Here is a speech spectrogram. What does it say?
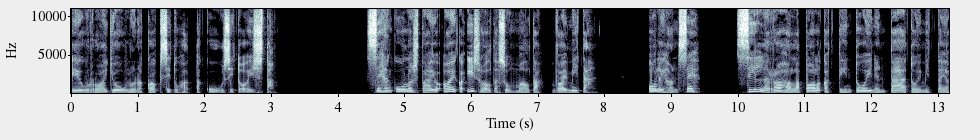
euroa jouluna 2016. Sehän kuulostaa jo aika isolta summalta, vai mitä? Olihan se. Sillä rahalla palkattiin toinen päätoimittaja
